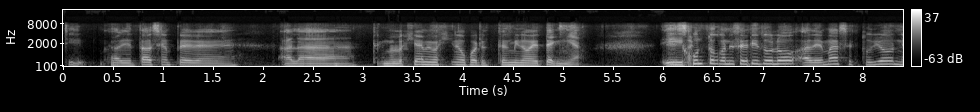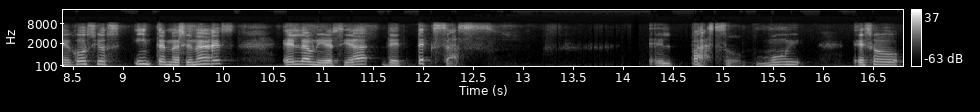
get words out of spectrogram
sí. Orientado siempre a la tecnología, me imagino, por el término de tecnia. Y Exacto. junto con ese título, además, estudió negocios internacionales en la Universidad de Texas. El Paso, muy, eso,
